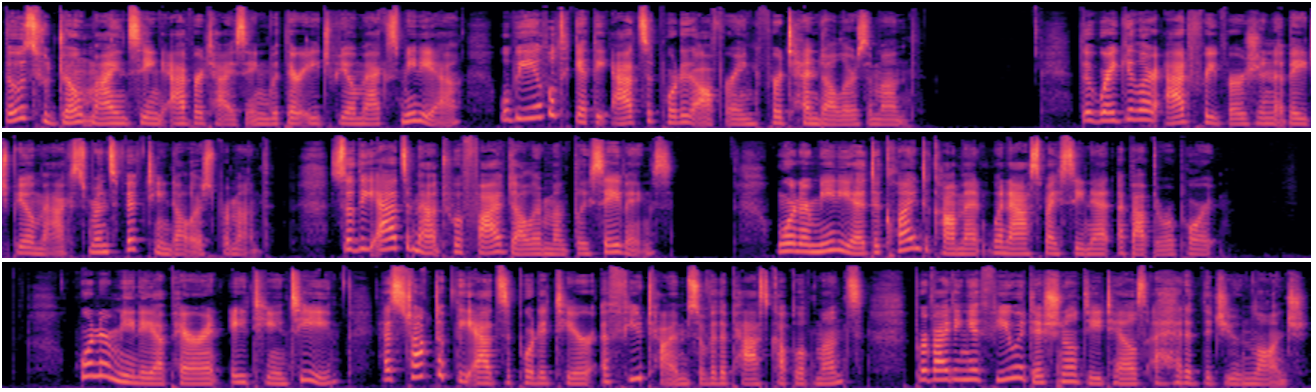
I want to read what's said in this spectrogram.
those who don't mind seeing advertising with their HBO Max media will be able to get the ad supported offering for $10 a month. The regular ad free version of HBO Max runs $15 per month, so the ads amount to a $5 monthly savings. Warner Media declined to comment when asked by CNET about the report. Warner Media parent AT&T has talked up the ad-supported tier a few times over the past couple of months, providing a few additional details ahead of the June launch.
